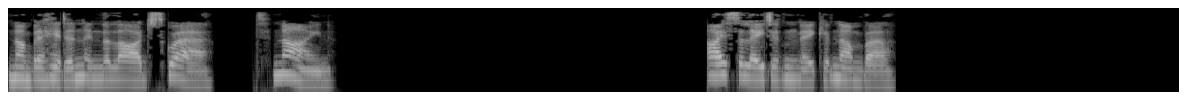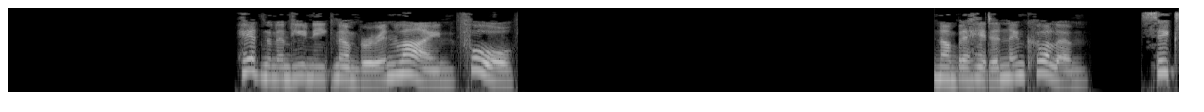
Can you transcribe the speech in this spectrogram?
number hidden in the large square. 9, isolated and naked number hidden and unique number in line 4. Number hidden in column 6.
